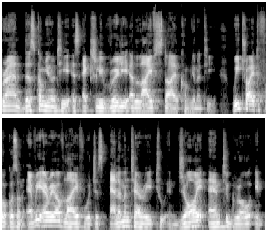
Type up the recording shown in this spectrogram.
brand, this community is actually really a lifestyle community. We try to focus on every area of life which is elementary to enjoy and to grow in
